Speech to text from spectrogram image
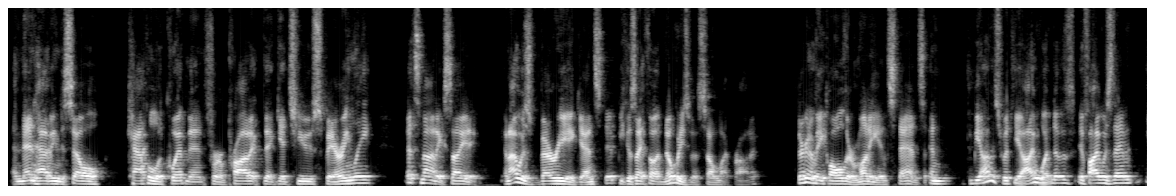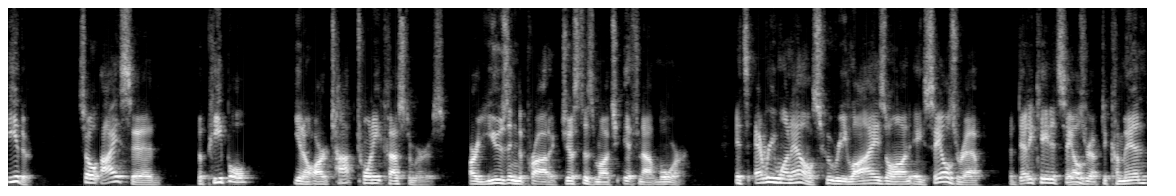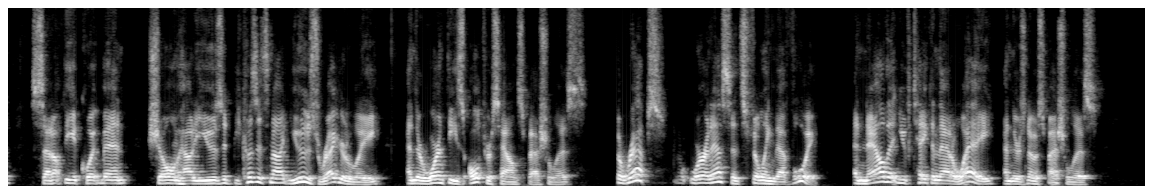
and then having to sell capital equipment for a product that gets used sparingly, that's not exciting. And I was very against it because I thought nobody's going to sell my product. They're going to make all their money in stents. And to be honest with you, I wouldn't have if I was them either. So I said, the people, you know, our top 20 customers are using the product just as much, if not more. It's everyone else who relies on a sales rep, a dedicated sales rep to come in, set up the equipment, show them how to use it because it's not used regularly and there weren't these ultrasound specialists, the reps were in essence filling that void. And now that you've taken that away and there's no specialists,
